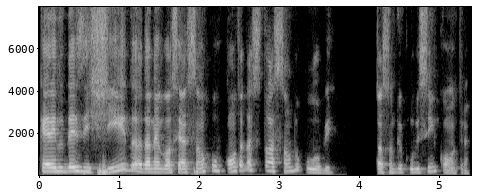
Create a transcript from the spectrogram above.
querendo desistir da, da negociação por conta da situação do clube. Situação que o clube se encontra.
